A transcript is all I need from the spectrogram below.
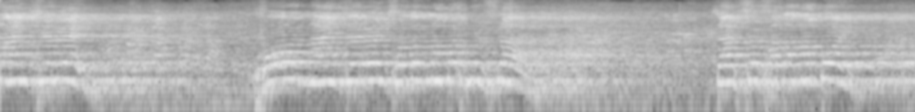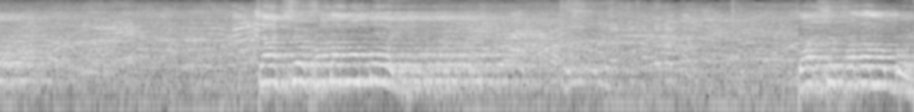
Nine seven four nine seven সতেরো নম্বর পুরস্কার চারশো সাতানব্বই চারশো সাতানব্বই চারশো সাতানব্বই।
